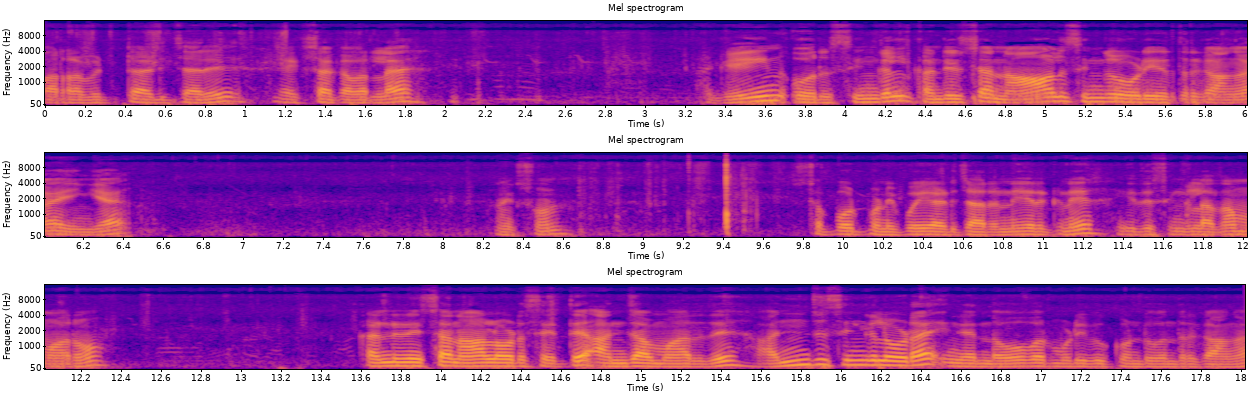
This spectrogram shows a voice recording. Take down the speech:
வர்ற விட்டு அடித்தார் எக்ஸ்ட்ரா கவரில் அகெயின் ஒரு சிங்கிள் கண்டிப்பாக நாலு சிங்கிள் ஓடி எடுத்திருக்காங்க இங்கே. நெக்ஸ்ட் ஒன் சப்போர்ட் பண்ணி போய் அடித்தார் நேருக்கு நேர். இது சிங்கிளாக தான் மாறும். கண்டினியூஸாக நாலோட சேர்த்து அஞ்சாக மாறுது. அஞ்சு சிங்கிளோட இங்கே இந்த ஓவர் முடிவு கொண்டு வந்திருக்காங்க.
